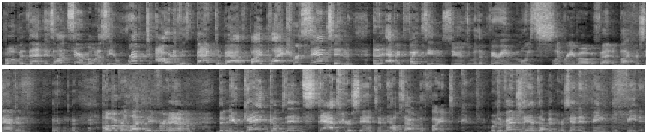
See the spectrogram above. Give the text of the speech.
Boba then is unceremoniously ripped out of his bacta bath by Black Krrsantan, and an epic fight scene ensues with a very moist, slippery Boba Fett and Black Krrsantan. However, luckily for him, the new gang comes in, stabs Krrsantan, and helps out with the fight, which eventually ends up with Krrsantan being defeated.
